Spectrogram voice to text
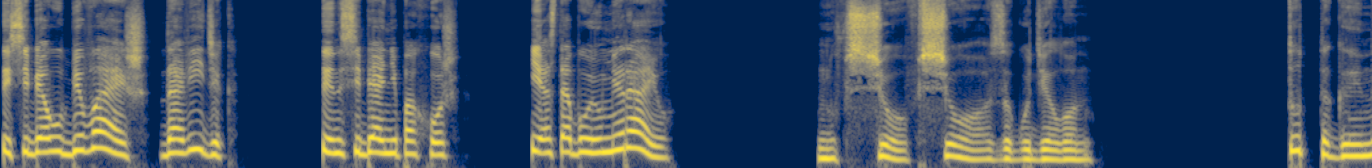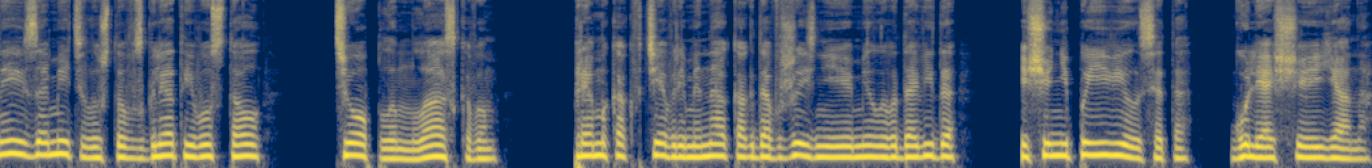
Ты себя убиваешь, Давидик. Ты на себя не похож. Я с тобой умираю». «Ну все, все», — загудел он. Тут-то Гайней заметила, что взгляд его стал теплым, ласковым, прямо как в те времена, когда в жизни ее милого Давида еще не появилась эта гулящая Яна.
